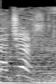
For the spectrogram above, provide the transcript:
chest.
